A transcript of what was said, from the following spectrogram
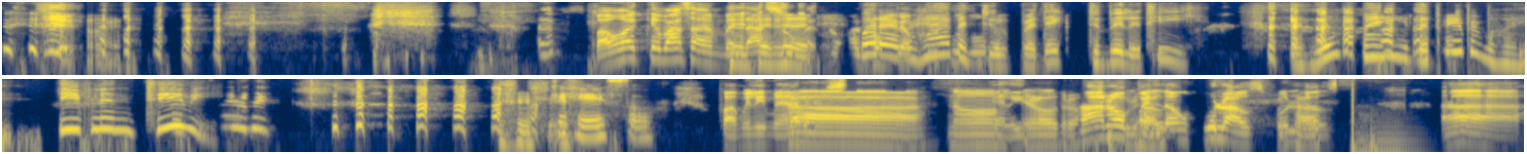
Vamos a ver qué pasa, en verdad. Super, super Whatever happened to predictability? The Milkman, the Paperboy, Evening TV. ¿Qué es eso? Family Matters. Ah, no, El- era otro. Ah, no, Full perdón, House. Full House, Full House. Ah,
